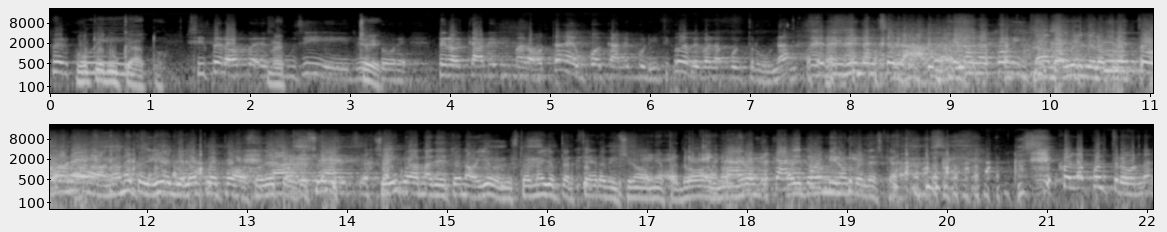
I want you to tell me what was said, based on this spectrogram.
per molto cui... educato. Sì, però, eh, eh, scusi direttore, sì. però il cane di Marotta è un po' il cane politico, aveva la poltrona e quindi non ce l'ha perché non è politico. No, ma io glielo no, no, non è così, io gliel'ho proposto, ho detto no, se, se qua mi ha detto no, io sto meglio per terra vicino alla mia padrona, non mi rompe, ha detto non mi rompe le scatole. Con la poltrona.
